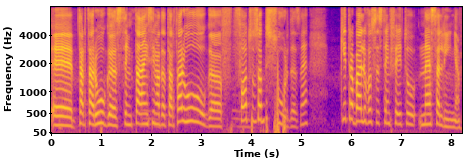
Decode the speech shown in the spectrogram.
é, tartarugas sentar em cima da tartaruga, fotos absurdas, né? Que trabalho vocês têm feito nessa linha?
